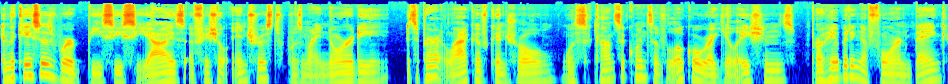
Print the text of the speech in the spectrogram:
In the cases where BCCI's official interest was minority, its apparent lack of control was the consequence of local regulations prohibiting a foreign bank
